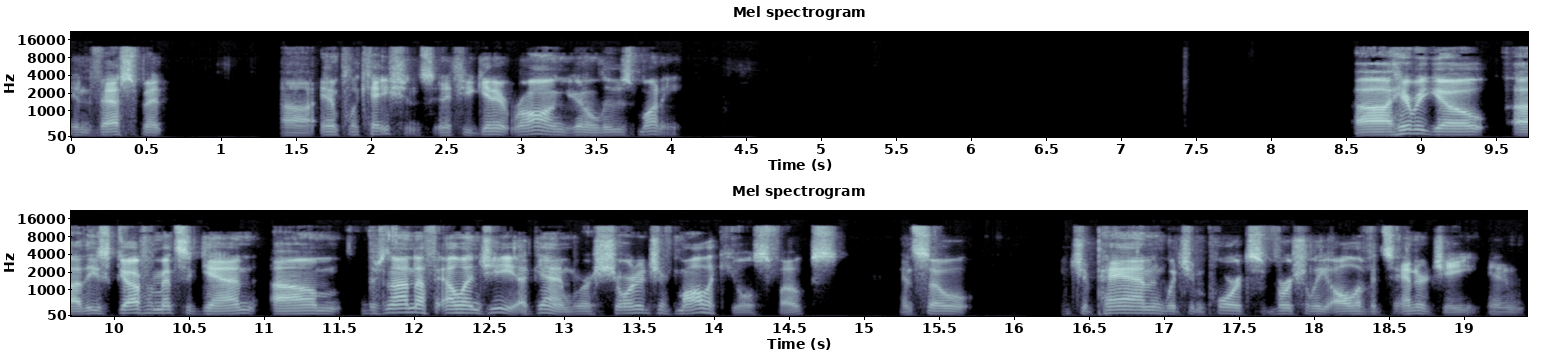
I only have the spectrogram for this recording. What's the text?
investment uh, implications. And if you get it wrong, you're going to lose money. Uh, here we go. Uh, these governments again. Um, there's not enough LNG. Again, we're a shortage of molecules, folks. And so Japan, which imports virtually all of its energy and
